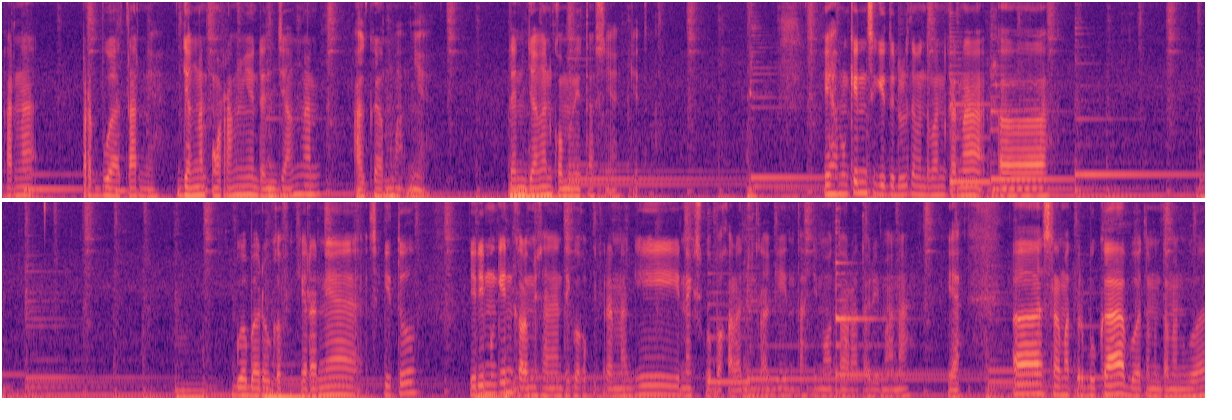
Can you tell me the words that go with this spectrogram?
karena perbuatannya. Jangan orangnya dan jangan agamanya. Dan jangan komunitasnya gitu. Ya mungkin segitu dulu teman-teman karena uh, gue baru kepikirannya segitu. Jadi mungkin kalau misalnya nanti gue kepikiran lagi next gue bakal lanjut lagi entah di motor atau di mana. Ya. Uh, selamat berbuka buat teman-teman gue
